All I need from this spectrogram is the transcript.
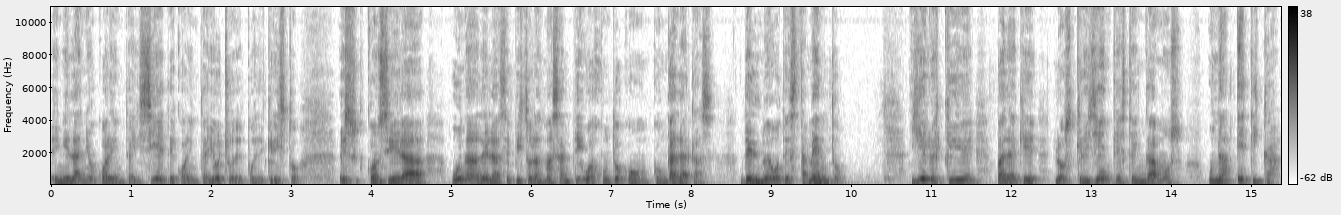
en el año 47, 48 después de Cristo. Es considerada una de las epístolas más antiguas junto con, con Gálatas del Nuevo Testamento. Y él lo escribe para que los creyentes tengamos una ética,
